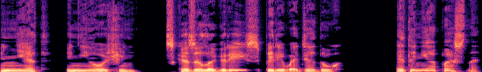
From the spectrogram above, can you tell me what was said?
«Нет, не очень», — сказала Грейс, переводя дух. «Это не опасно.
